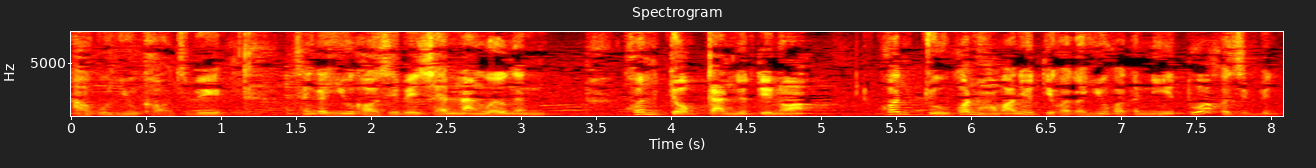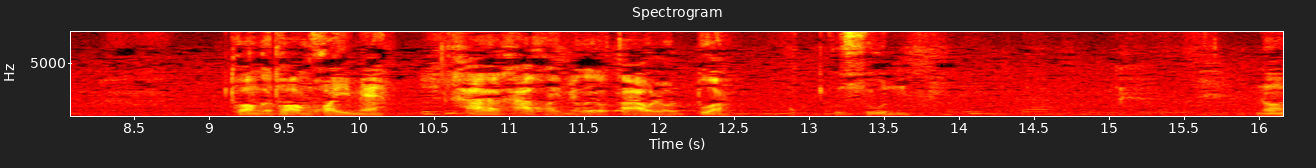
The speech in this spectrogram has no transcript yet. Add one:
เอากูหิวข้าวสิไป ฉันก็หิวข้าวสิไปฉันนั่งเวิร์กกันคนจกกันอยุติเนาะคนจูบคนหอมกันอยุติข่อยก็หิวข่อยก็หนีตัวข่อยสิไปท้องกับท้องข่อยไหมขากับขาข่อยไหมข่อยก็เฝ้าวหล่นตัวกูศูนย์น้อง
